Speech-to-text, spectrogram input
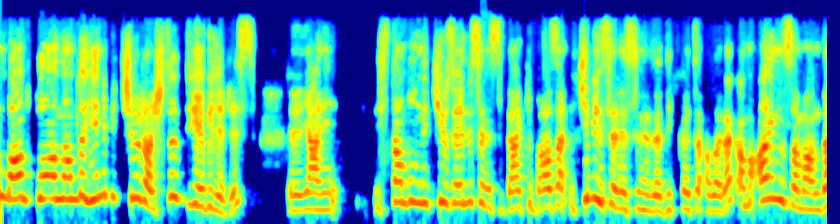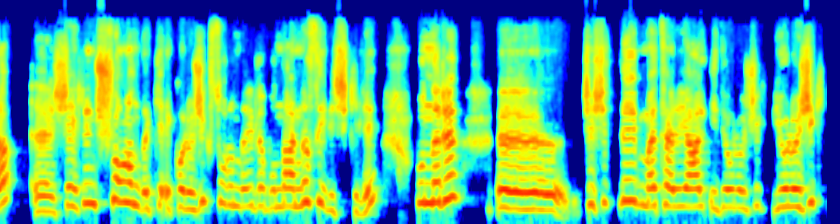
Unbound bu anlamda yeni bir çığır açtı diyebiliriz. E, yani İstanbul'un 250 senesi belki bazen 2000 senesini de dikkate alarak ama aynı zamanda e, şehrin şu andaki ekolojik sorunlarıyla bunlar nasıl ilişkili? Bunları e, çeşitli materyal, ideolojik, biyolojik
